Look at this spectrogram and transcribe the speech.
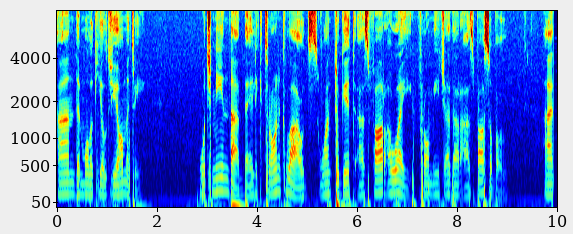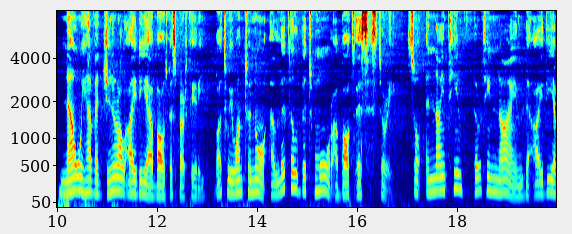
and the molecule geometry, which means that the electron clouds want to get as far away from each other as possible. And now we have a general idea about VSEPR theory, but we want to know a little bit more about its history. So in 1939, the idea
